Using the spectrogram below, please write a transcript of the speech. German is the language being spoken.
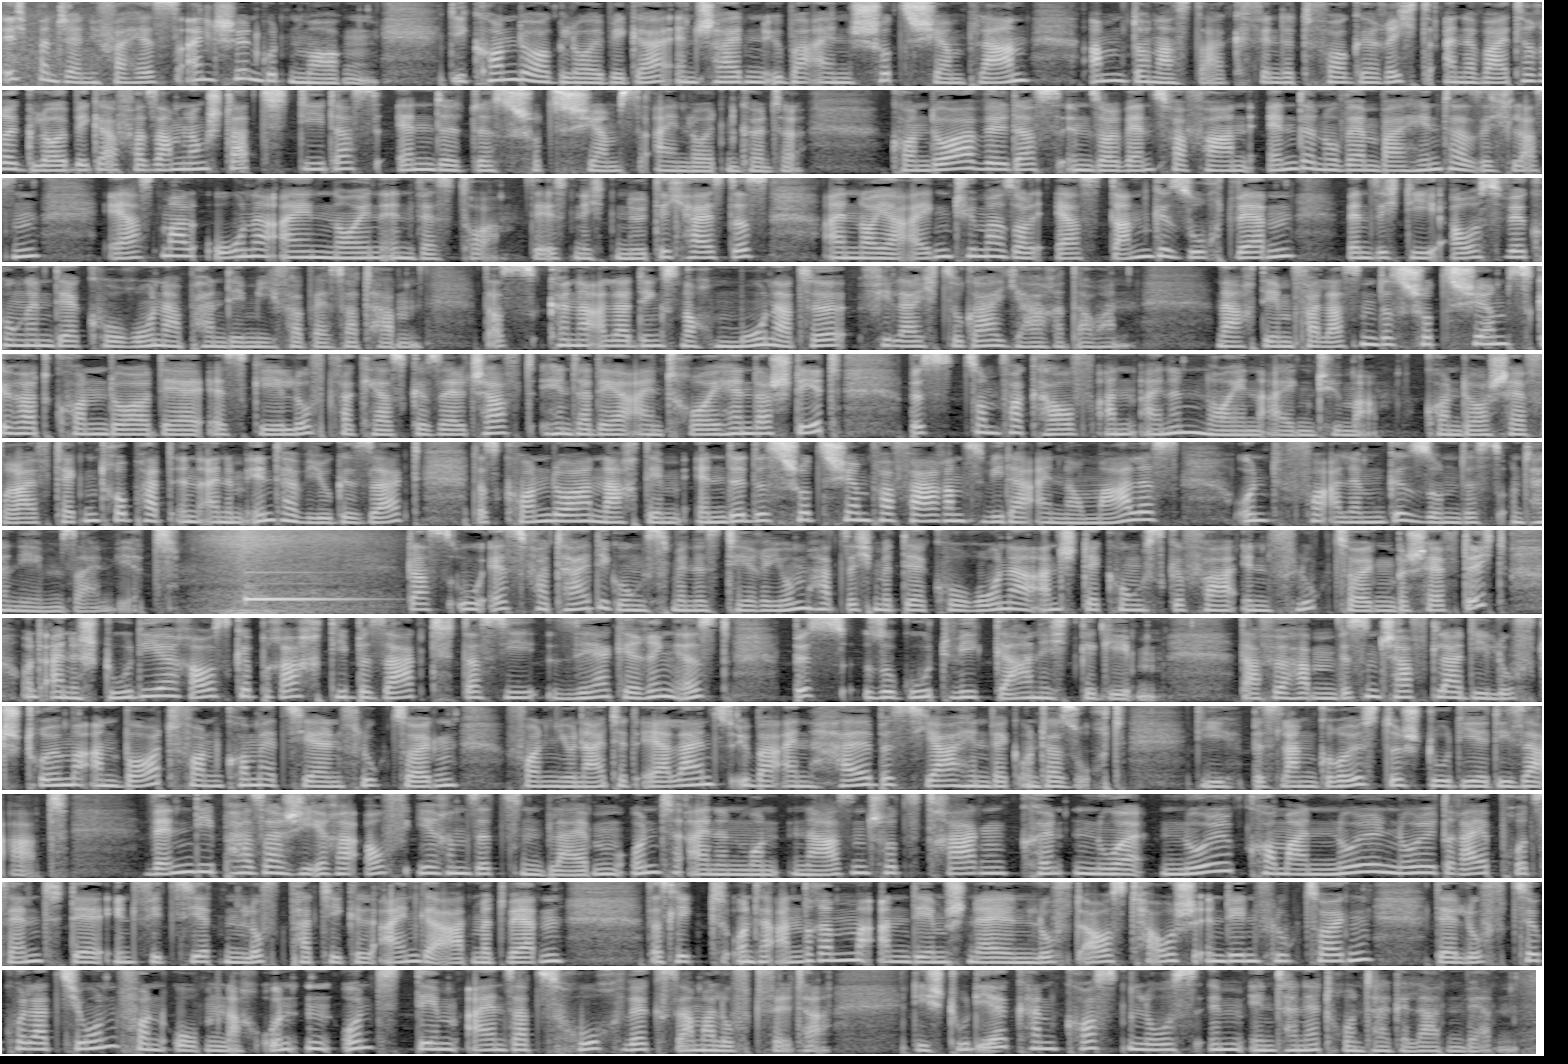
Ich bin Jennifer Hess. Einen schönen guten Morgen. Die Condor-Gläubiger entscheiden über einen Schutzschirmplan. Am Donnerstag findet vor Gericht eine weitere Gläubigerversammlung statt, die das Ende des Schutzschirms einläuten könnte. Condor will das Insolvenzverfahren Ende November hinter sich lassen, erstmal ohne einen neuen Investor. Der ist nicht nötig, heißt es. Ein neuer Eigentümer soll erst dann gesucht werden, wenn sich die Auswirkungen der Corona-Pandemie verbessert haben. Das könne allerdings noch Monate, vielleicht sogar Jahre dauern. Nach dem Verlassen Verlassen des Schutzschirms gehört Condor der SG Luftverkehrsgesellschaft, hinter der ein Treuhänder steht, bis zum Verkauf an einen neuen Eigentümer. Condor-Chef Ralf Teckentrupp hat in einem Interview gesagt, dass Condor nach dem Ende des Schutzschirmverfahrens wieder ein normales und vor allem gesundes Unternehmen sein wird. Das US-Verteidigungsministerium hat sich mit der Corona-Ansteckungsgefahr in Flugzeugen beschäftigt und eine Studie rausgebracht, die besagt, dass sie sehr gering ist, bis so gut wie gar nicht gegeben. Dafür haben Wissenschaftler die Luftströme an Bord von kommerziellen Flugzeugen von United Airlines über ein halbes Jahr hinweg untersucht. Die bislang größte Studie dieser Art. Wenn die Passagiere auf ihren Sitzen bleiben und einen Mund-Nasenschutz tragen, könnten nur 0,003 Prozent der infizierten Luftpartikel eingeatmet werden. Das liegt unter anderem an dem schnellen Luftaustausch in den Flugzeugen, der Luftzirkulation von oben nach unten und dem Einsatz hochwirksamer Luftfilter. Die Studie kann kostenlos im Internet runtergeladen werden.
